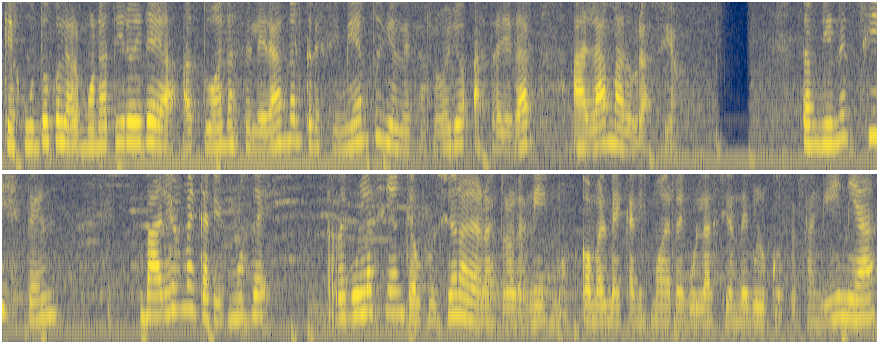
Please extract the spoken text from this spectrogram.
que junto con la hormona tiroidea actúan acelerando el crecimiento y el desarrollo hasta llegar a la maduración. También existen varios mecanismos de regulación que funcionan en nuestro organismo, como el mecanismo de regulación de glucosa sanguínea,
